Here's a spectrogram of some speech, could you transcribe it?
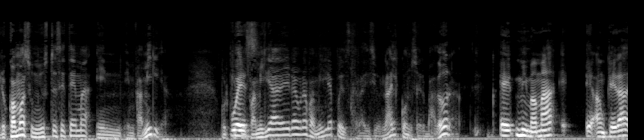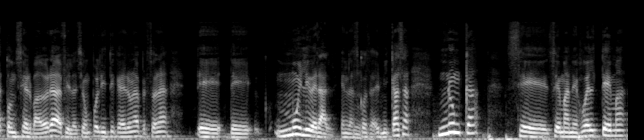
pero cómo asumió usted ese tema en, en familia? Porque Pues- su familia era una familia pues tradicional, conservadora. Eh, mi mamá, eh, eh, aunque era conservadora de afiliación política, era una persona de, de- muy liberal en las Mm. cosas. En mi casa nunca se, se manejó el tema.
